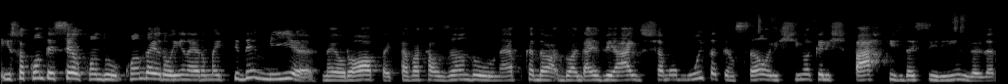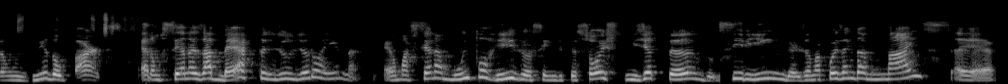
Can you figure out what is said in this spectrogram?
Isso aconteceu quando, quando a heroína era uma epidemia na Europa e estava causando, na época do, do HIV AIDS, chamou muita atenção. Eles tinham aqueles parques das seringas, eram os needle parks, eram cenas abertas de uso de heroína. É uma cena muito horrível, assim, de pessoas injetando seringas. É uma coisa ainda mais é,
